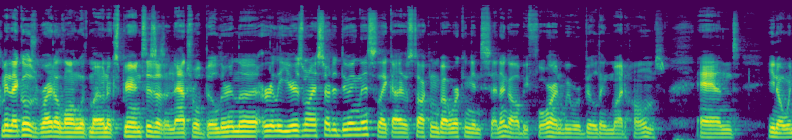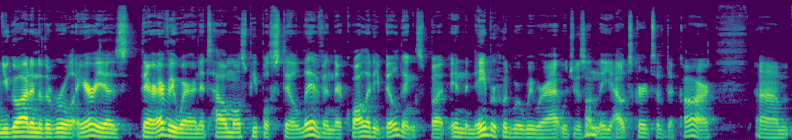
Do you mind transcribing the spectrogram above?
I mean, that goes right along with my own experiences as a natural builder in the early years when I started doing this. Like, I was talking about working in Senegal before, and we were building mud homes. And, you know, when you go out into the rural areas, they're everywhere, and it's how most people still live in their quality buildings. But in the neighborhood where we were at, which was on the outskirts of Dakar, um,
